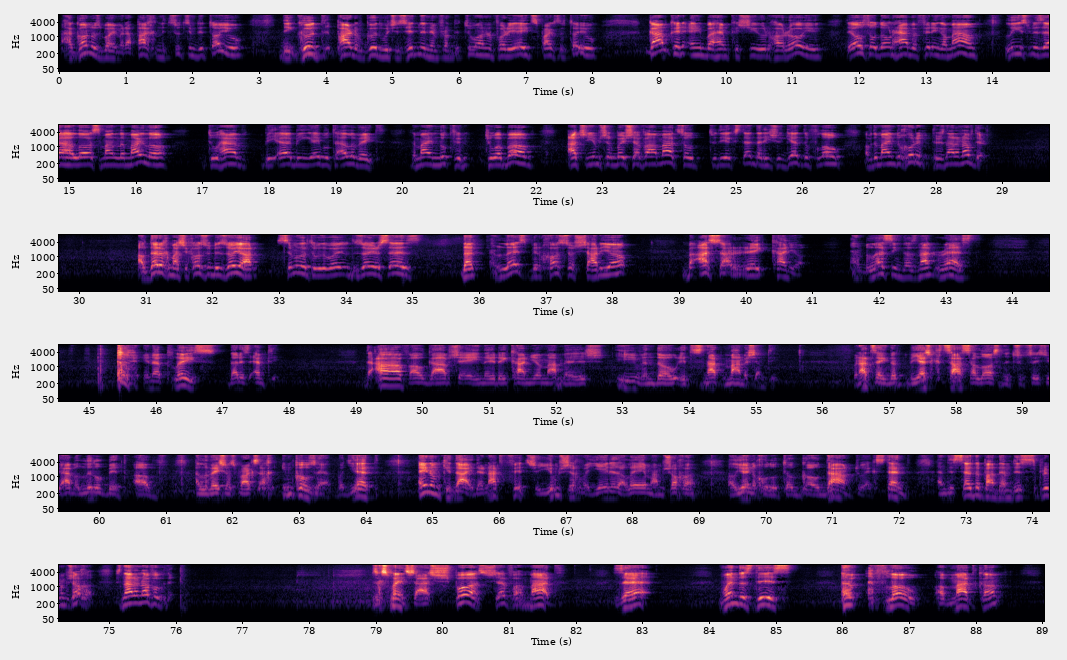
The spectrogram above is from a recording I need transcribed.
Hagonus Boimer, Apach Nitzutzim Ditoyu, the good part of good which is hidden in him from the 248 sparks of Toyu, Gamken Ein Bahem Kashir Haroyu, they also don't have a fitting amount, least Mizah Los Man Lemailo, to have be uh, being able to elevate the Mayim Nukvim to above, so to the extent that he should get the flow of the Mayim Duchurim, there's not enough there. Al derech mashikosu bezoyar, similar to the way the Zohar says that les birchoso sharia ba'asar reikanyo. Blessing does not rest in a place that is empty. The af al gav shein reikanyo mamish, even though it's not mamish empty. We're not saying that v'yesh ktsas halos nitzutzis, you have a little bit of elevation of sparks, but yet, enum kedai, they're not fit, sheyumshech v'yered aleim hamshocha al yoinachulu, to go down, to extend, and descend upon them this supreme hamshocha. It's not enough of it. It's explained, shashpoas shefa mad, when does this flow of mad come,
